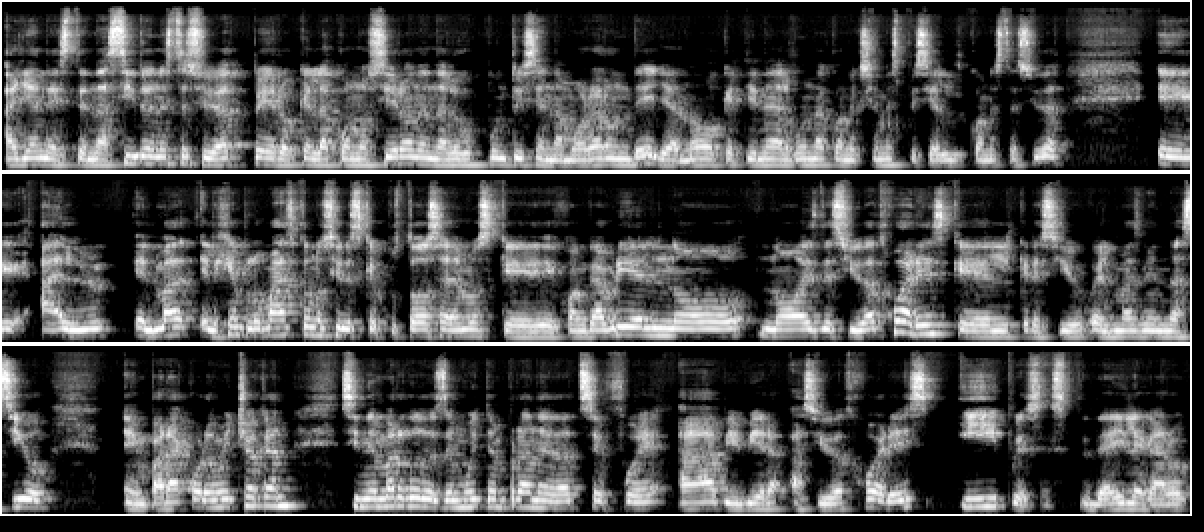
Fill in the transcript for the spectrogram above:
hayan este, nacido en esta ciudad, pero que la conocieron en algún punto y se enamoraron de ella, ¿no? O que tiene alguna conexión especial con esta ciudad. Eh, el, el, ejemplo más conocido es que pues todos sabemos que Juan Gabriel no, no es de Ciudad Juárez, que él creció, él más bien nació en Parácuaro, Michoacán. Sin embargo, desde muy temprana edad se fue a vivir a Ciudad Juárez y pues este, de ahí le ganó,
